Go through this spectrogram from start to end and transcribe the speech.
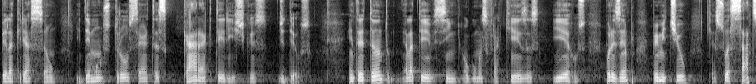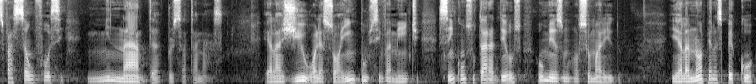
pela criação e demonstrou certas características de Deus. Entretanto, ela teve sim algumas fraquezas e erros. Por exemplo, permitiu que a sua satisfação fosse minada por Satanás. Ela agiu, olha só, impulsivamente, sem consultar a Deus ou mesmo ao seu marido. E ela não apenas pecou,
